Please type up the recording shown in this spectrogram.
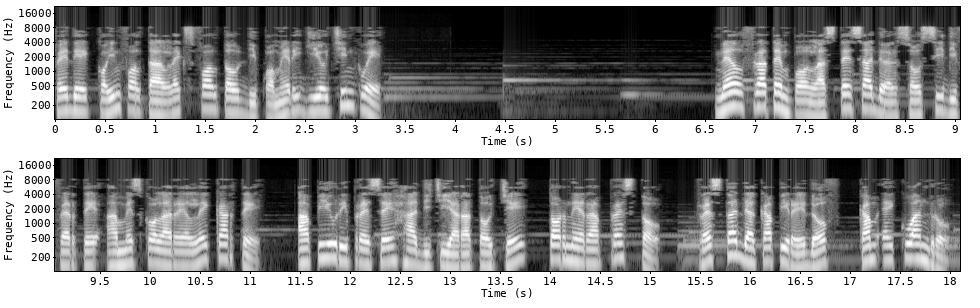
vede coinvolta l'ex volto di Pomeriggio 5. Nel frattempo la stessa D'Urso si diverte a mescolare le carte. A più riprese ha dichiarato che, tornerà presto. Resta da capire dove, cam e quando.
